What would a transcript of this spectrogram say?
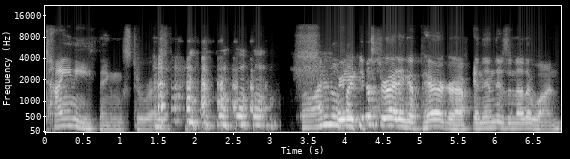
tiny things to write. well, I don't know if I could... just writing a paragraph and then there's another one.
